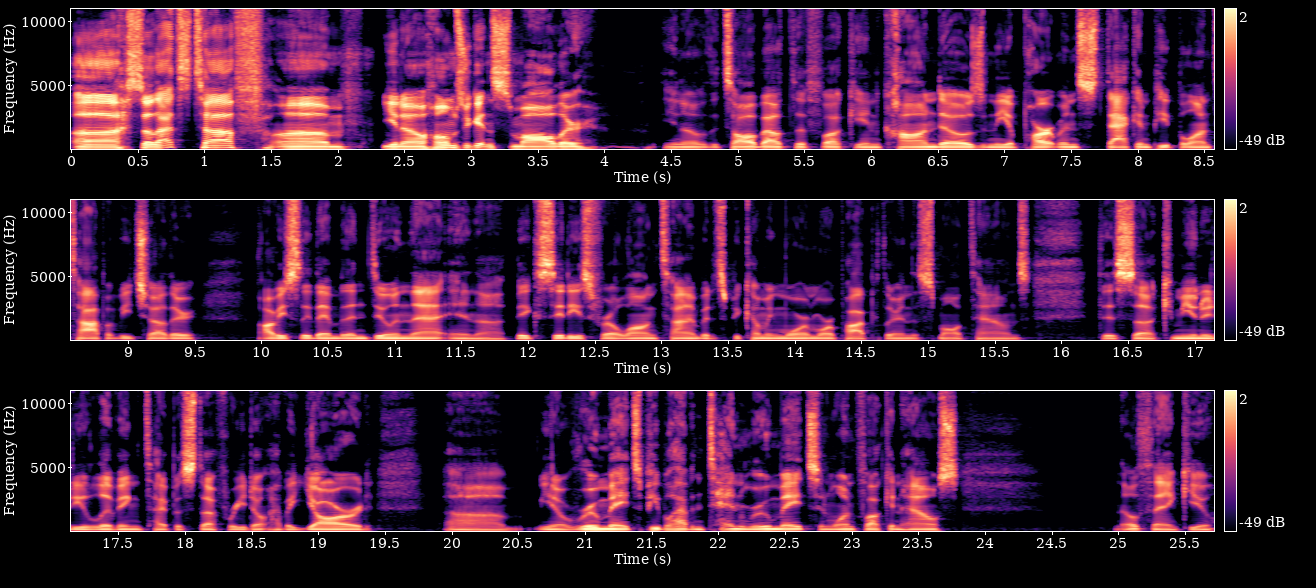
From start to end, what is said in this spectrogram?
uh, so that's tough. Um, you know, homes are getting smaller. You know, it's all about the fucking condos and the apartments stacking people on top of each other. Obviously, they've been doing that in uh, big cities for a long time, but it's becoming more and more popular in the small towns. This uh, community living type of stuff where you don't have a yard, um, you know, roommates, people having 10 roommates in one fucking house. No, thank you.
